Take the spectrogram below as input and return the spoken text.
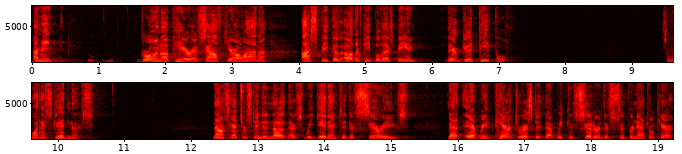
I mean, growing up here in South Carolina, I speak of other people as being, they're good people. So, what is goodness? Now, it's interesting to note as we get into this series that every characteristic that we consider the supernatural char-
